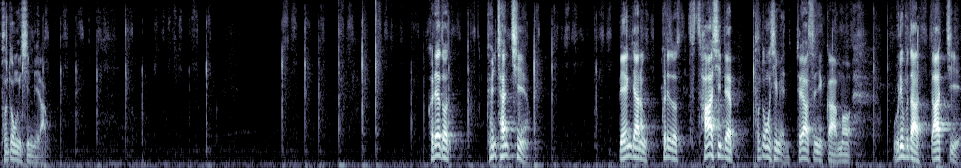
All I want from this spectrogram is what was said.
부동심이라고. 그래도 괜찮지. 맹자는 그래도 40에 부동심이 되었으니까 뭐 우리보다 낫지.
